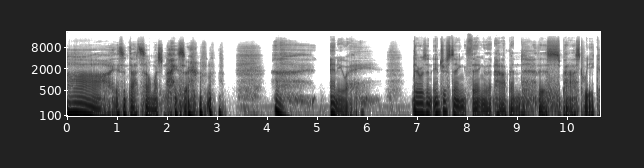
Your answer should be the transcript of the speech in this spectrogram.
Ah, isn't that so much nicer? anyway, there was an interesting thing that happened this past week.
